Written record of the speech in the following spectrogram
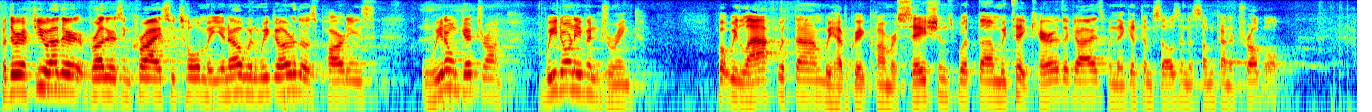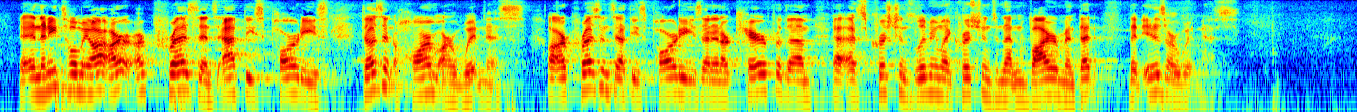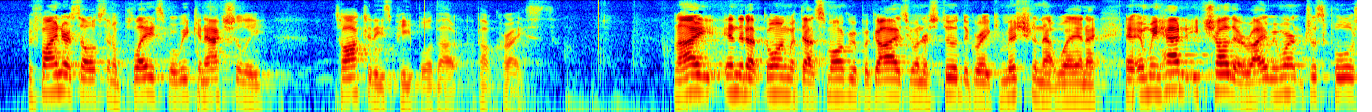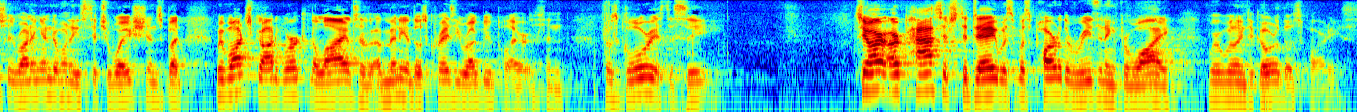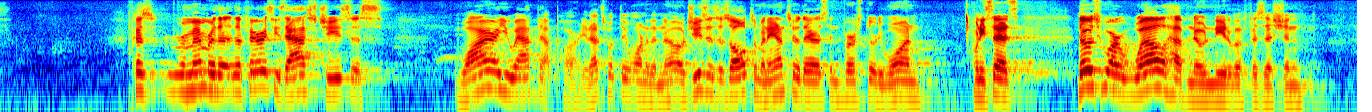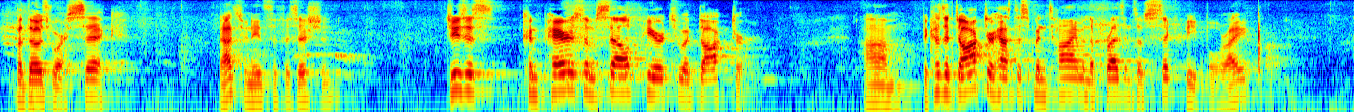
But there were a few other brothers in Christ who told me, you know, when we go to those parties, we don't get drunk. We don't even drink. But we laugh with them. We have great conversations with them. We take care of the guys when they get themselves into some kind of trouble. And then he told me our, our, our presence at these parties doesn't harm our witness. Our presence at these parties and in our care for them as Christians, living like Christians in that environment, that, that is our witness. We find ourselves in a place where we can actually talk to these people about, about Christ. And I ended up going with that small group of guys who understood the Great Commission in that way. And, I, and we had each other, right? We weren't just foolishly running into one of these situations, but we watched God work in the lives of, of many of those crazy rugby players. And it was glorious to see. See, our, our passage today was, was part of the reasoning for why we're willing to go to those parties. Because remember, the, the Pharisees asked Jesus, Why are you at that party? That's what they wanted to know. Jesus' ultimate answer there is in verse 31 when he says, Those who are well have no need of a physician, But those who are sick, that's who needs the physician. Jesus compares himself here to a doctor. Um, because a doctor has to spend time in the presence of sick people, right?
